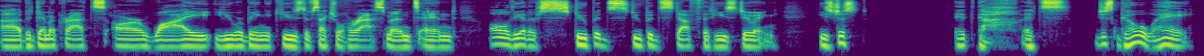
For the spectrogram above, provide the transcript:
uh, the Democrats are why you were being accused of sexual harassment and all of the other stupid, stupid stuff that he's doing. He's just it. ugh, it's just go away.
